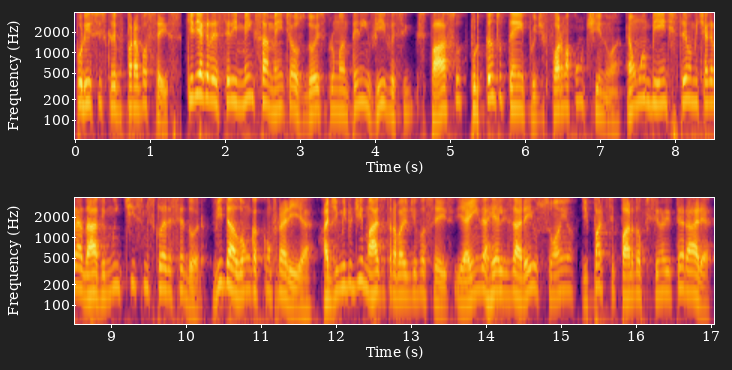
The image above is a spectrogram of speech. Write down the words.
Por isso escrevo para vocês. Queria agradecer imensamente aos dois por manterem vivo esse espaço por tanto tempo e de forma contínua. É um ambiente extremamente agradável e muitíssimo esclarecedor. Vida longa confraria. Admiro demais o trabalho de vocês e ainda realizarei o sonho de participar da oficina literária.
